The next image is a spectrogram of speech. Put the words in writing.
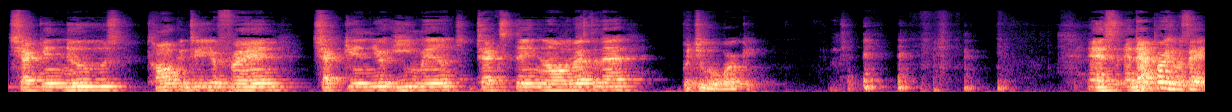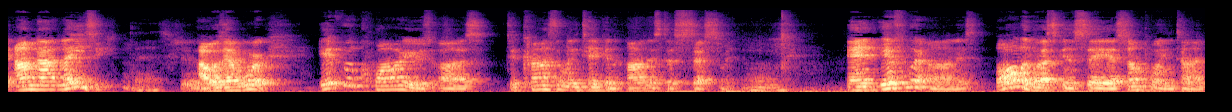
checking news, talking to your friend, checking your email, texting, and all the rest of that, but you were working. And, and that person would say, I'm not lazy. That's true. I was at work. It requires us to constantly take an honest assessment. Mm. And if we're honest, all of us can say at some point in time,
